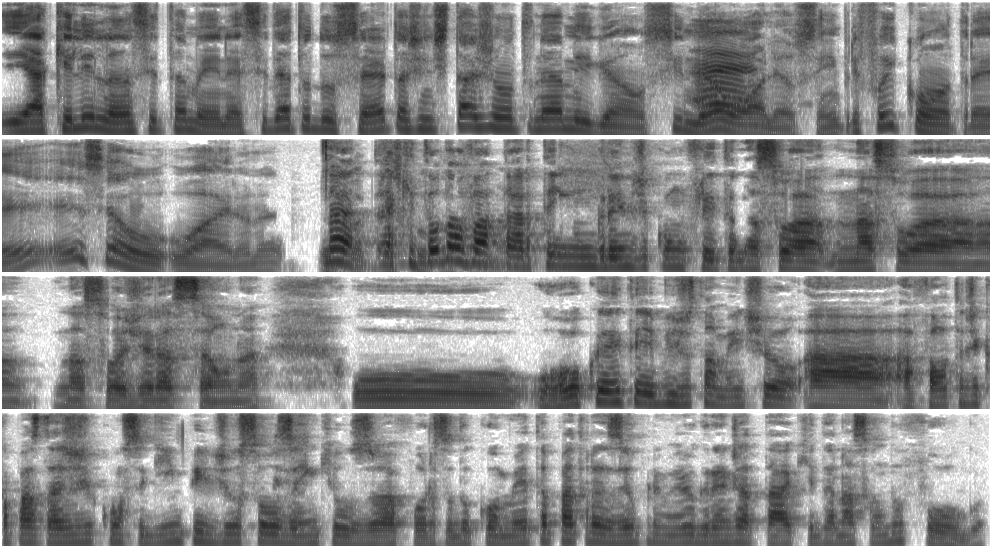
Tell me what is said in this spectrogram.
e, é aquele lance também, né? Se der tudo certo, a gente tá junto, né, amigão? Se não, É. olha, eu sempre fui contra. Esse é o, o Iron, né? É, é que Desculpa, todo. Avatar tem um grande conflito na sua, na sua, na sua geração, né? O, o Roku ele teve justamente a, a falta de capacidade de conseguir impedir o Souzen que usou a força do cometa para trazer o primeiro grande ataque da Nação do Fogo.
